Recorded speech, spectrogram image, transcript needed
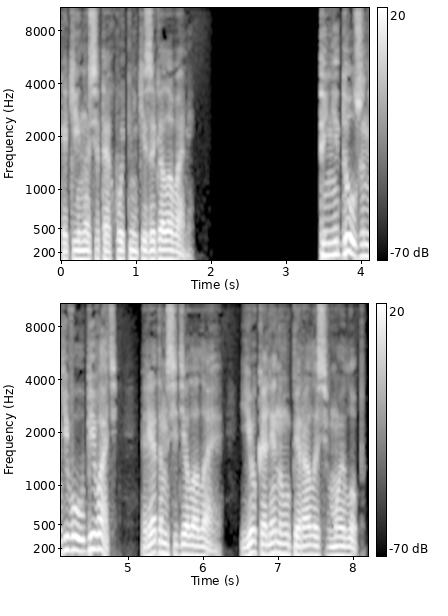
какие носят охотники за головами. «Ты не должен его убивать!» Рядом сидела Лая. Ее колено упиралось в мой лоб.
